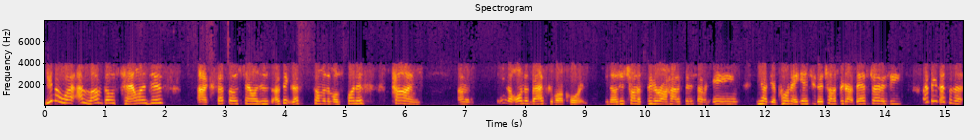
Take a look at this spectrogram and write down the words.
You know what? I love those challenges. I accept those challenges. I think that's some of the most funnest times, um, you know, on the basketball court. You know, just trying to figure out how to finish out a game. You have your opponent against you. They're trying to figure out their strategy. I think that's an uh,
